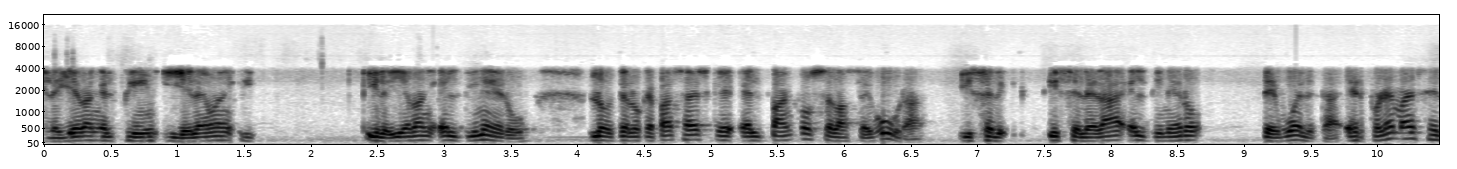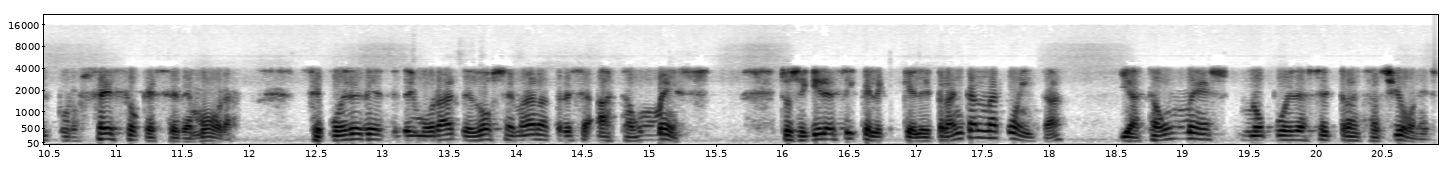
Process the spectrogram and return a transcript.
si le llevan el PIN y, y, y, le llevan el dinero, lo, de lo que pasa es que el banco se lo asegura y se, y se le da el dinero de vuelta. El problema es el proceso que se demora. Se puede demorar de dos semanas, tres, hasta un mes. Entonces quiere decir que le, que le trancan la cuenta y hasta un mes no puede hacer transacciones.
